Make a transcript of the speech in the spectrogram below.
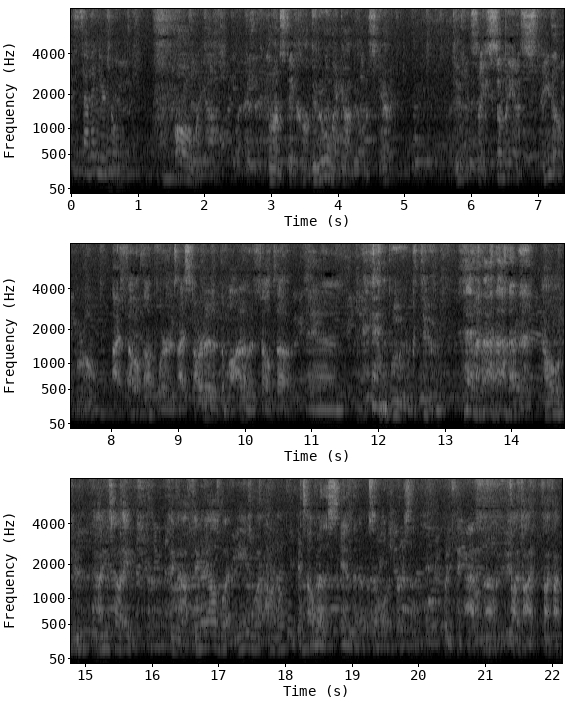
Seven years old. Oh my gosh. Hold on, stay calm. Dude, oh my god, we don't want to scare it. Dude, it's like somebody in a Speedo, bro. I fell upwards. I started at the bottom and felt up. And. And boobs, dude. How old, dude? How do you tell age? Finger, uh, fingernails? What? Knees? What? I don't know. You can tell by the skin that it was an older person. What do you think? I don't know. Dude. Five five. Five five.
